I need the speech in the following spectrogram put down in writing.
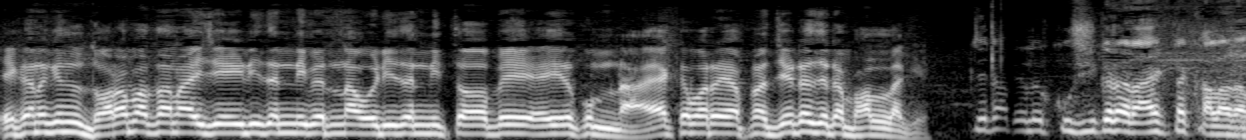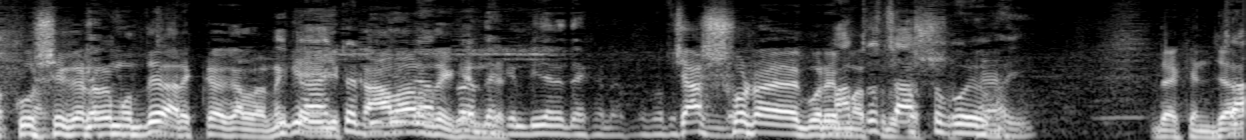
এখানে কিন্তু ধরা বাধা নাই যে এই ডিজাইন নিবেন না ওই ডিজাইন নিতে হবে এরকম না। একেবারে আপনার যেটা যেটা ভালো লাগে। যেটা হলো কুশি কাটার আরেকটা কালার আপনার। কুশি কাটার মধ্যে আরেকটা কালার নাকি? এই কালার দেখেন। দেখেন ডিজাইন দেখেন আপনি কত চারশো সুন্দর। টাকা করে মাত্র মাত্র চারশো দর্শক, করে। ভাই। দেখেন যারা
